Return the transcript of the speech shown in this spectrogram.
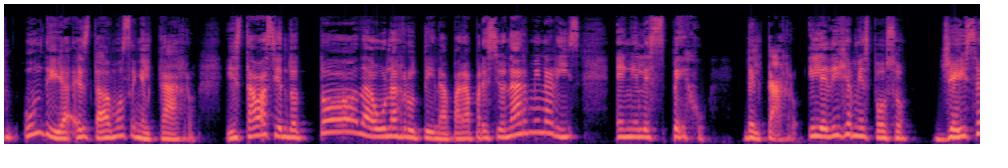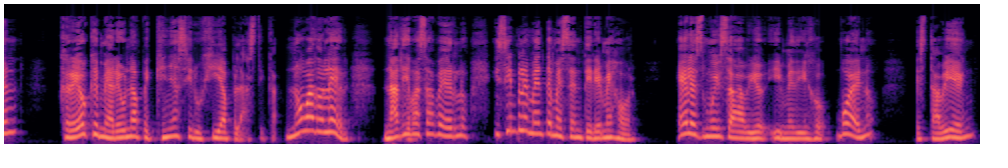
Un día estábamos en el carro y estaba haciendo toda una rutina para presionar mi nariz en el espejo del carro y le dije a mi esposo, Jason, creo que me haré una pequeña cirugía plástica. No va a doler, nadie va a saberlo y simplemente me sentiré mejor. Él es muy sabio y me dijo, bueno, está bien,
